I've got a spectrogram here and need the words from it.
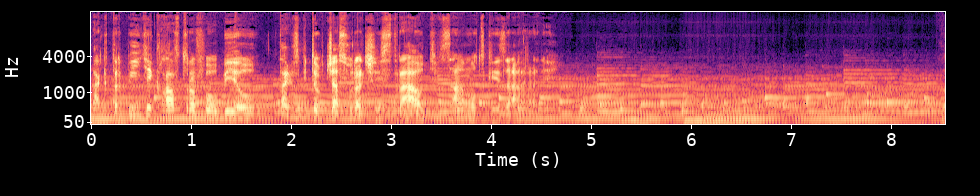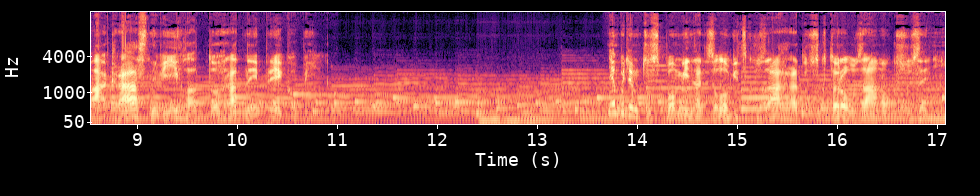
Ak trpíte klaustrofóbiou, tak zbytok času radšej strávte v zámockej záhrade. Má krásny výhľad do hradnej priekopy. Nebudem tu spomínať zoologickú záhradu, s ktorou zámok susedí.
